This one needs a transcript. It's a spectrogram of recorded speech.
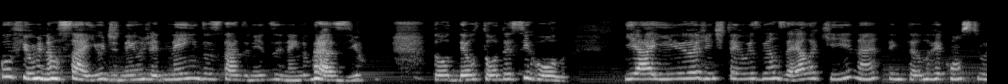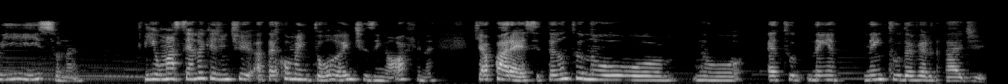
o filme não saiu de nenhum jeito, nem dos Estados Unidos e nem do Brasil. Deu todo esse rolo. E aí a gente tem o Sganzella aqui, né, tentando reconstruir isso, né? E uma cena que a gente até comentou antes em off, né? Que aparece tanto no, no é tu, nem, é, nem tudo é verdade,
